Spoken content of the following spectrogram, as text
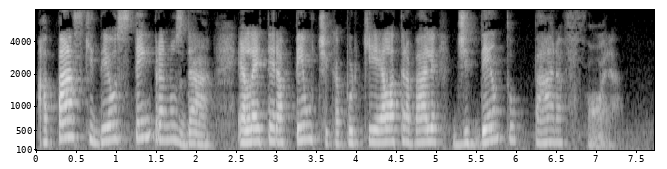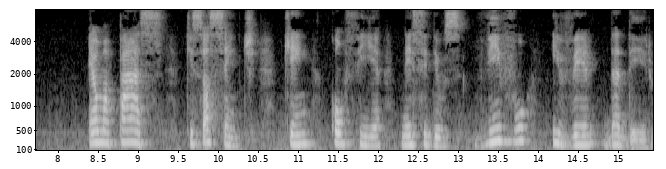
a paz que Deus tem para nos dar, ela é terapêutica porque ela trabalha de dentro para fora. É uma paz que só sente quem confia nesse Deus vivo e verdadeiro.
